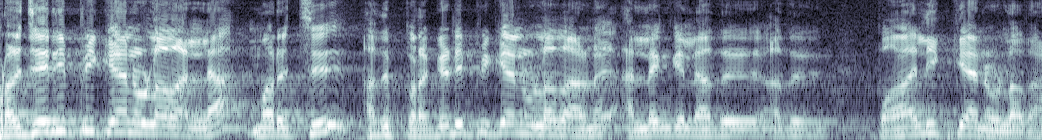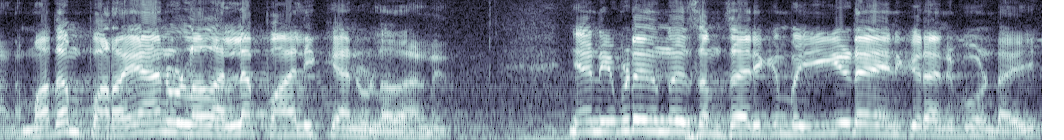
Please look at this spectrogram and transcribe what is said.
പ്രചരിപ്പിക്കാനുള്ളതല്ല മറിച്ച് അത് പ്രകടിപ്പിക്കാനുള്ളതാണ് അല്ലെങ്കിൽ അത് അത് പാലിക്കാനുള്ളതാണ്. മതം പറയാനുള്ളതല്ല പാലിക്കാനുള്ളതാണ്. ഞാൻ ഇവിടെ നിന്ന് സംസാരിക്കുമ്പോൾ ഈയിടെ എനിക്കൊരു അനുഭവം ഉണ്ടായി.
